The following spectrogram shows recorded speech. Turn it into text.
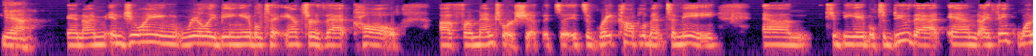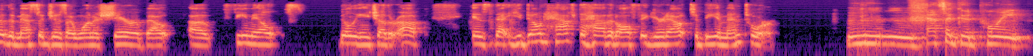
Yeah. And i'm enjoying really being able to answer that call uh, for mentorship. It's a, it's a great compliment to me um, to be able to do that. And i think one of the messages i want to share about uh, females building each other up is that you don't have to have it all figured out to be a mentor Mm, that's a good point.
